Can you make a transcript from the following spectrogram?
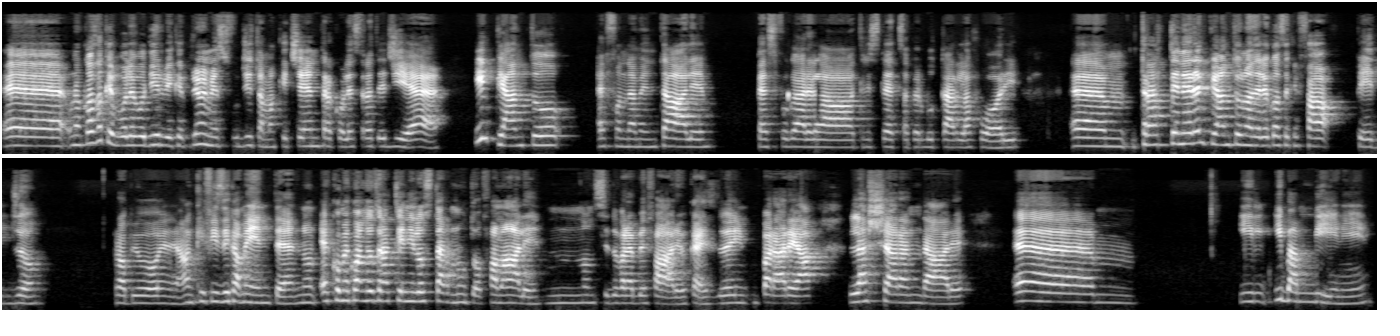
Eh, una cosa che volevo dirvi che prima mi è sfuggita ma che c'entra con le strategie è il pianto è fondamentale per sfogare la tristezza, per buttarla fuori. Eh, trattenere il pianto è una delle cose che fa peggio, proprio eh, anche fisicamente. Non, è come quando trattieni lo starnuto, fa male, non si dovrebbe fare, ok? Si deve imparare a lasciare andare. Eh, il, I bambini,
